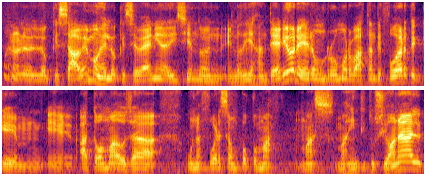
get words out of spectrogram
Bueno, lo, que sabemos es lo que se venía diciendo en, los días anteriores. Era un rumor bastante fuerte que mm, eh, ha tomado ya una fuerza un poco más, más, más institucional,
